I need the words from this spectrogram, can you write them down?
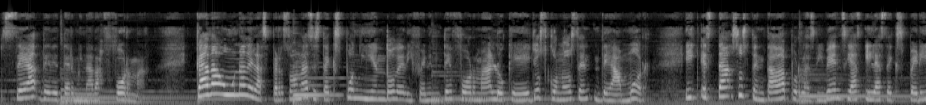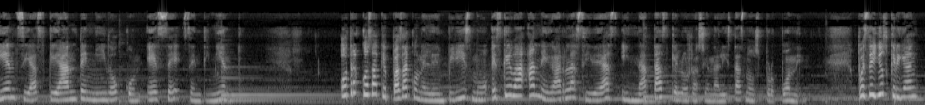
sea de determinada forma. Cada una de las personas está exponiendo de diferente forma lo que ellos conocen de amor y está sustentada por las vivencias y las experiencias que han tenido con ese sentimiento. Otra cosa que pasa con el empirismo es que va a negar las ideas innatas que los racionalistas nos proponen, pues ellos creían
